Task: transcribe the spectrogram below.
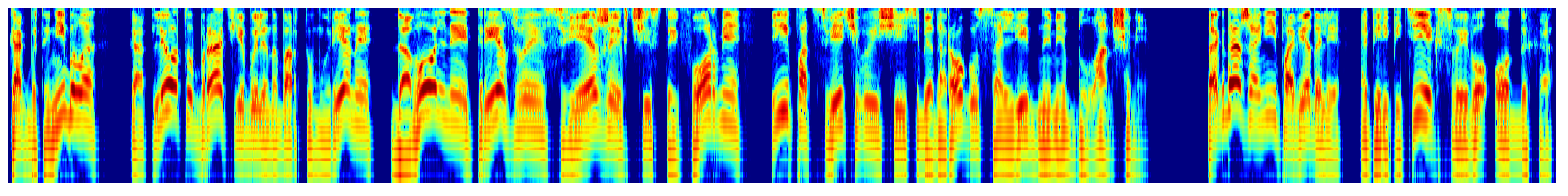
Как бы то ни было, к отлету братья были на борту Мурены, довольные, трезвые, свежие, в чистой форме и подсвечивающие себе дорогу солидными бланшами. Тогда же они поведали о перипетиях своего отдыха,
